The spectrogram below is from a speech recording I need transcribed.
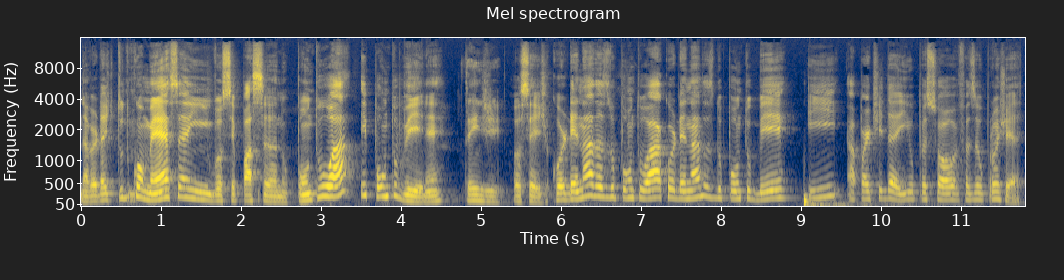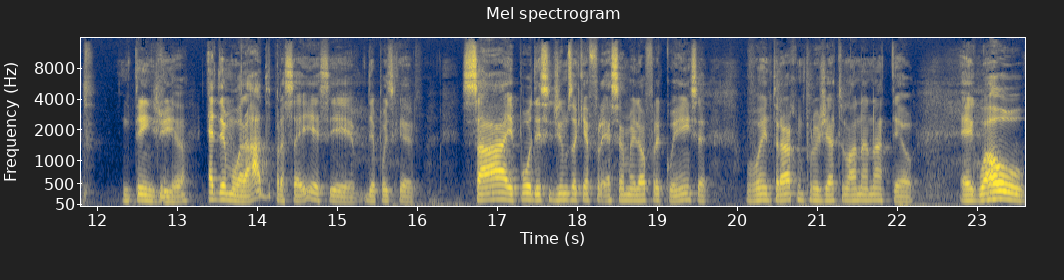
Na verdade, tudo começa em você passando ponto A e ponto B, né? Entendi. Ou seja, coordenadas do ponto A, coordenadas do ponto B e a partir daí o pessoal vai fazer o projeto. Entendi. Entendeu? É demorado pra sair esse. Depois que sai, pô, decidimos aqui essa é a melhor frequência. Vou entrar com um projeto lá na Anatel. É igual.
